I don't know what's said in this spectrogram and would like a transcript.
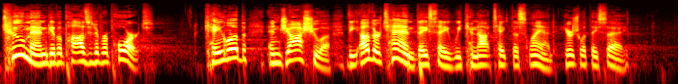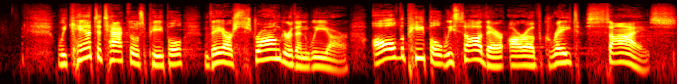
Two men give a positive report Caleb and Joshua. The other 10, they say, We cannot take this land. Here's what they say We can't attack those people. They are stronger than we are. All the people we saw there are of great size.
